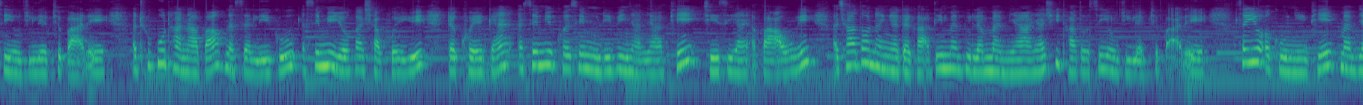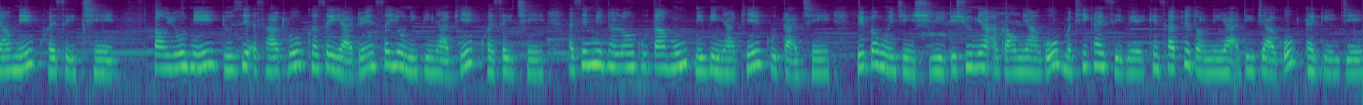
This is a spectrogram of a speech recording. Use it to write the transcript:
စီယုံကြီးလည်းဖြစ်ပါတယ်။အထူးကုဌာနပေါင်း24ခုအဆင့်မြင့်ယောဂရှာဖွေ၍တခွဲကန်အဆင့်မြင့်ခွဲစိတ်မှုနည်းပညာများဖြင့် JCI အပါအဝင်အခြားသောနိုင်ငံတကာအတိမတ်ပြုလက်မှတ်များရရှိထားသောစီယုံကြီးလည်းဖြစ်ပါတယ်။စက်ရုပ်အကူအညီဖြင့်မှန်ပြောင်းနှင့်ခွဲစိတ်ခြင်းပေါင်ရိုးနှင့်ဒူးစစ်အစားထိုးခွဲစိတ်ရာတွင်စက်ရုပ်နည်းပညာဖြင့်ခွဲစိတ်ခြင်းအစင်းမြင့်နှလုံးကူတာမှုနည်းပညာဖြင့်ကူတာခြင်းဘေးပတ်ဝန်းကျင်ရှိတ िश ူးများအကောင်များကိုမထိခိုက်စေဘဲကင်ဆာဖြစ်သောနေရာအတိအကျကိုဓာတ်ကင်ခြင်း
